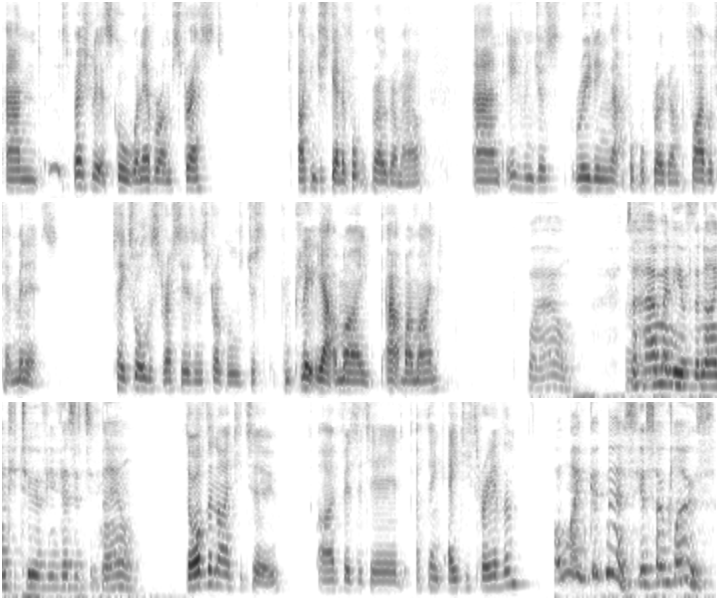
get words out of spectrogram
and especially at school, whenever I'm stressed, I can just get a football program out, and even just reading that football program for five or ten minutes takes all the stresses and struggles just completely out of my out of my mind. Wow. So Um, how many of the 92 have you visited now? So of the ninety two, I've visited I think eighty three of them. Oh my goodness, you're so close.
